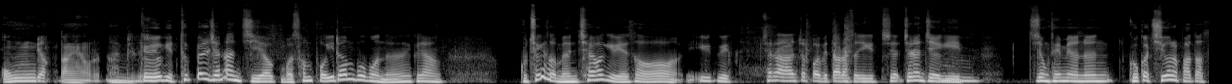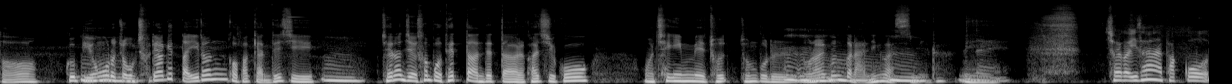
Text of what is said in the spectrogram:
옹벽 방향으로 또 음, 하필. 그 여기 특별 재난 지역 뭐 선포 이런 부분은 그냥 구청에서 면책하기 위해서 이게 재난 안전법에 따라서 이게 재- 재난 지역이 음. 지정되면은 국가 지원을 받아서 그 비용으로 음. 조금 처리하겠다 이런 거밖에 안 되지. 음. 재난 지역 선포 됐다 안 됐다를 가지고 어, 책임의 조- 전부를 음, 음, 논하는 건 음. 아닌 것 같습니다. 네. 네. 저희가 이 사연을 받고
